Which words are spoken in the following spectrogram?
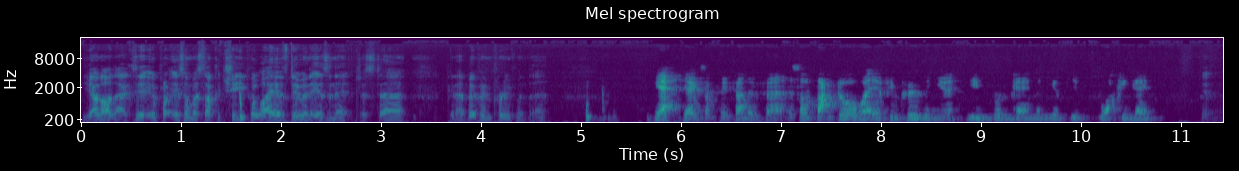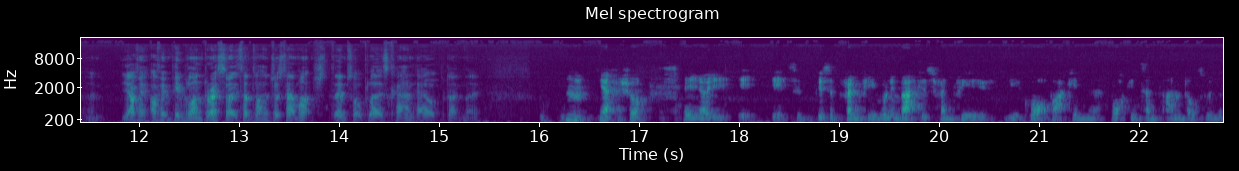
Yeah, I like that because it, it's almost like a cheaper way of doing it, isn't it? Just uh, get a bit of improvement there. Yeah, yeah, exactly. Kind of uh, a sort of backdoor way of improving your, your run game and your, your blocking game. Yeah, and, yeah. I think I think people underestimate sometimes just how much them sort of players can help, don't they? Hmm, yeah, for sure. You know, it, it, it's a, it's a friend for your running back. It's a friend for your, your quarterback in the blocking sense and also in the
